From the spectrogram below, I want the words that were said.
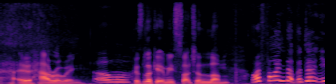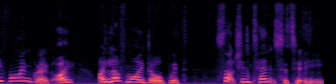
ha- harrowing. oh. Because look at him, he's such a lump. I find that, but don't you find, Greg? I, I love my dog with such intensity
